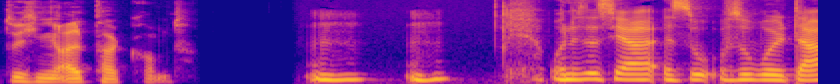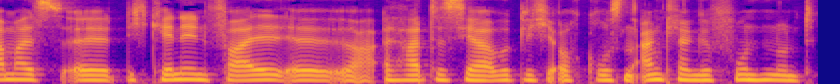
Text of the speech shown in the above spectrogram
durch den Alltag kommt. Mhm, mh. Und es ist ja so, sowohl damals, äh, ich kenne den Fall, äh, hat es ja wirklich auch großen Anklang gefunden und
